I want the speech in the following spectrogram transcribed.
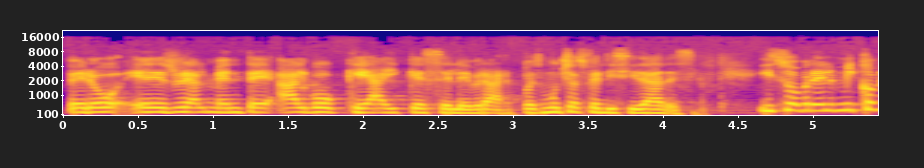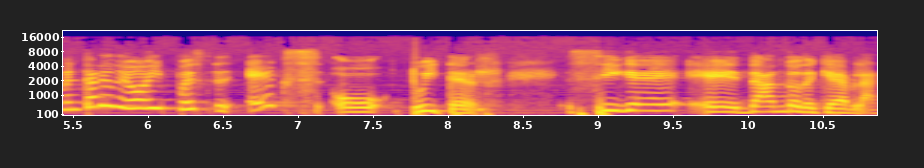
pero es realmente algo que hay que celebrar. Pues muchas felicidades. Y sobre mi comentario de hoy, pues ex o Twitter sigue dando de qué hablar.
